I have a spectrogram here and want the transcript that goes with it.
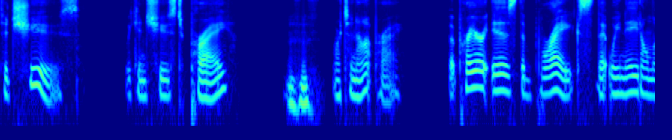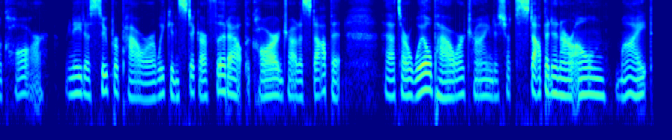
to choose. We can choose to pray hmm or to not pray. But prayer is the brakes that we need on the car. We need a superpower. We can stick our foot out the car and try to stop it. That's our willpower, trying to sh- stop it in our own might,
